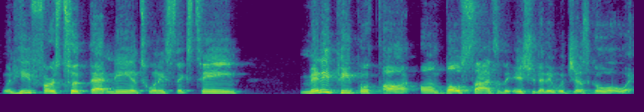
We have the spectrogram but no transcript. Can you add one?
when he first took that knee in 2016, many people thought on both sides of the issue that it would just go away.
